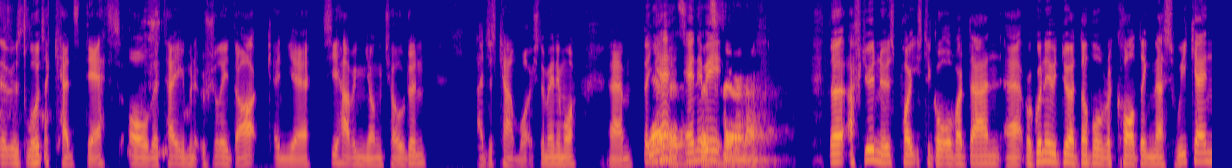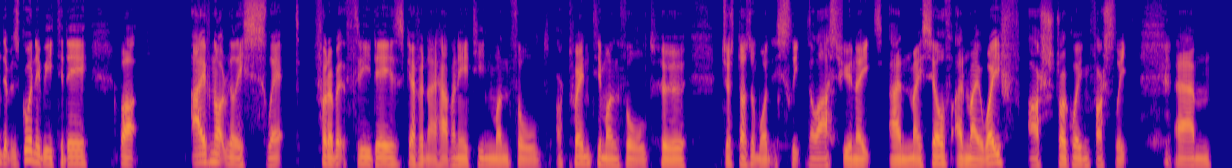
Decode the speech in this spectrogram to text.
there was loads of kids' deaths all the time, and it was really dark. And yeah, see, having young children, I just can't watch them anymore. Um, but yeah, yeah that's, anyway, that's fair enough. The, a few news points to go over, Dan. Uh, we're going to do a double recording this weekend. It was going to be today, but I've not really slept for about three days, given I have an 18 month old or 20 month old who just doesn't want to sleep the last few nights, and myself and my wife are struggling for sleep. Um,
